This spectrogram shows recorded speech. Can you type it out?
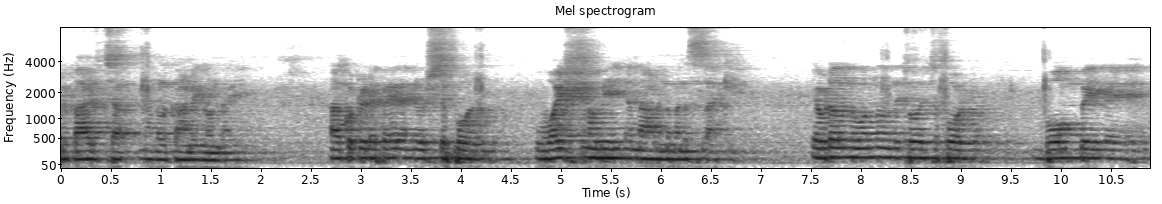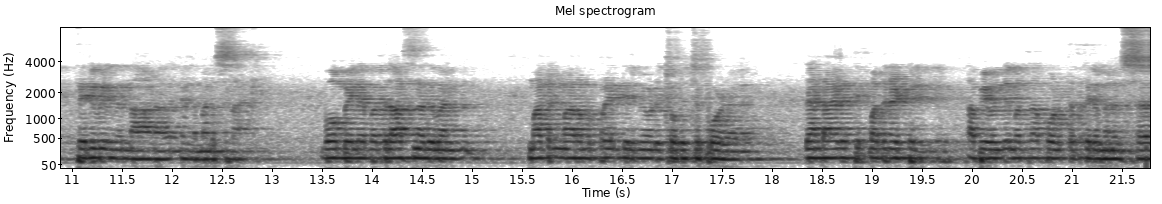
ഒരു കാഴ്ച ഞങ്ങൾ കാണുകയുണ്ടായി. ആ കുട്ടിയുടെ പേര് അന്വേഷിച്ചപ്പോൾ വൈഷ്ണവി എന്നാണെന്ന് മനസ്സിലാക്കി. എവിടെ നിന്ന് വന്നു എന്ന് ചോദിച്ചപ്പോൾ ബോംബെയിലെ തെരുവിൽ നിന്നാണ് എന്ന് മനസ്സിലാക്കി. ബോംബെയിലെ ഭദ്രാസ് നദിവൻ മാട്ടന്മാർ മുപ്രയും തിരുമിയോട് ചോദിച്ചപ്പോൾ രണ്ടായിരത്തി പതിനെട്ടിൽ അഭിവന്തി മെത്രാപ്പോളത്തെ തിരുമനസ്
